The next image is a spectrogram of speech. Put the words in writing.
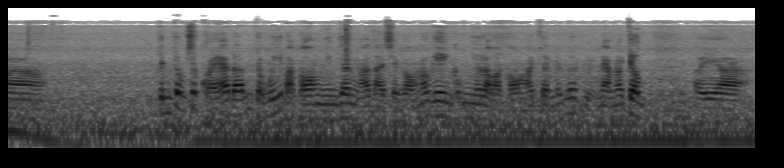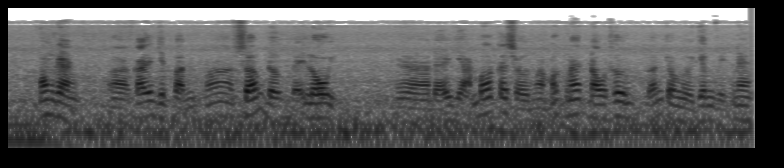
à, kính chúc sức khỏe đến cho quý bà con nhân dân ở tại Sài Gòn nói riêng cũng như là bà con ở trên đất nước Việt Nam nói chung. Thì à, mong rằng à, cái dịch bệnh nó sớm được để lôi à, để giảm bớt cái sự mà mất mát đau thương đến cho người dân Việt Nam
